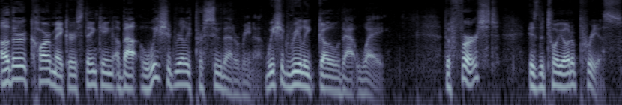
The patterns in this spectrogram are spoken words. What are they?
other car makers thinking about we should really pursue that arena. We should really go that way. The first is the Toyota Prius.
